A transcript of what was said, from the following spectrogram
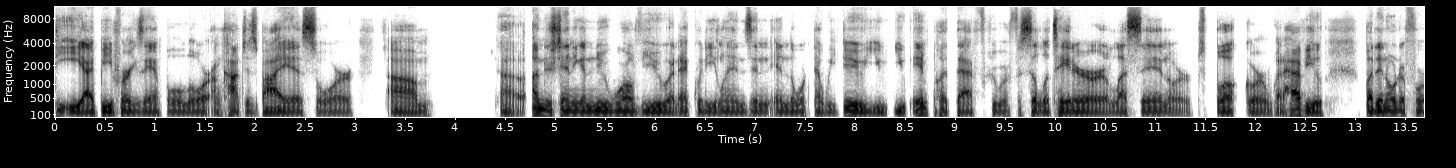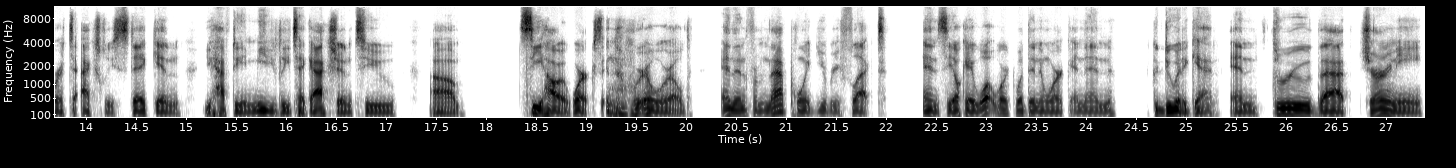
DEIB for example or unconscious bias or um, uh, understanding a new worldview and equity lens in, in the work that we do you you input that through a facilitator or a lesson or book or what have you but in order for it to actually stick and you have to immediately take action to um, see how it works in the real world. And then from that point, you reflect and see, okay, what worked, what didn't work, and then do it again. And through that journey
